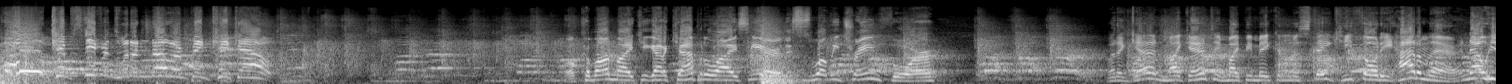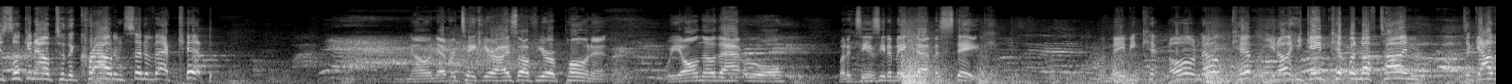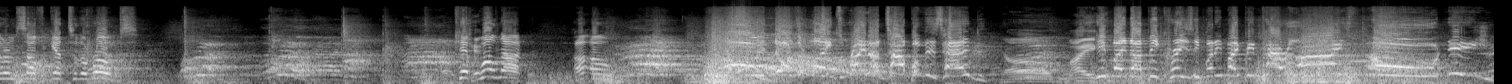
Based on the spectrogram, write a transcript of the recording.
Oh, Kip Stevens with another big kick out. Well, come on, Mike. You got to capitalize here. This is what we train for. But again, Mike Anthony might be making a mistake. He thought he had him there. And now he's looking out to the crowd instead of that Kip. No, never take your eyes off your opponent. We all know that rule, but it's easy to make that mistake. But maybe Kip. Oh no, Kip. You know, he gave Kip enough time to gather himself and get to the ropes. Kip Kip- will not. Uh oh. Oh, Northern Lights right on top of his head. Oh, Mike. He might not be crazy, but he might be paralyzed. Oh, knee.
